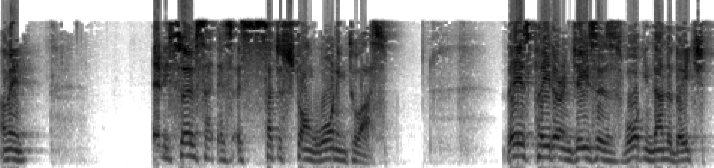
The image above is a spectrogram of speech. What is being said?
I mean, it serves as, as such a strong warning to us. There's Peter and Jesus walking down the beach,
